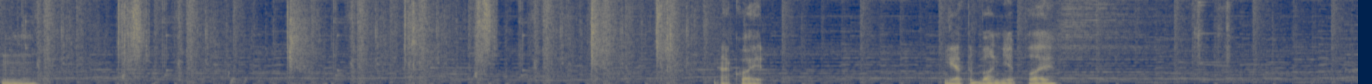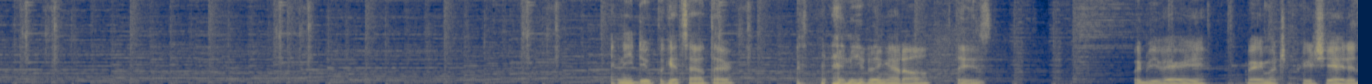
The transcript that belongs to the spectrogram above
Hmm. Not quite. You got the bunyip play. Any duplicates out there? Anything at all, please? Would be very, very much appreciated.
